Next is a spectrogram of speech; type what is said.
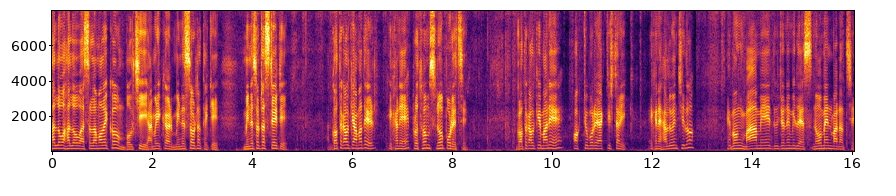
হ্যালো হ্যালো আসসালামু আলাইকুম বলছি আমেরিকার মিনেসোটা থেকে মিনেসোটা স্টেটে গতকালকে আমাদের এখানে প্রথম স্নো পড়েছে। গতকালকে মানে অক্টোবরের একত্রিশ তারিখ। এখানে হ্যালোইন ছিল এবং মা, মেয়ে দুজনে মিলে স্নোম্যান বানাচ্ছে।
